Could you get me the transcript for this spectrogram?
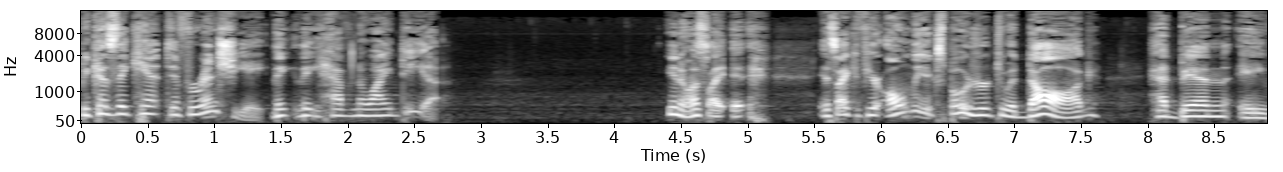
Because they can't differentiate. They, they have no idea you know, it's like it, it's like if your only exposure to a dog had been a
